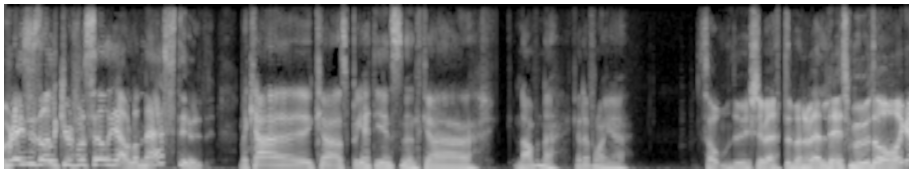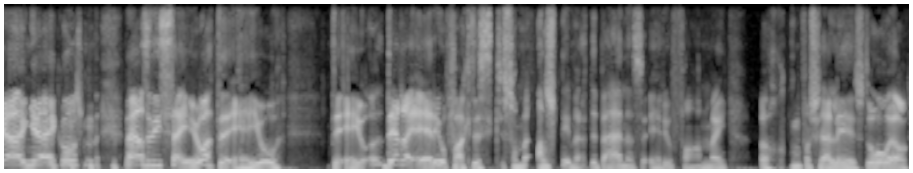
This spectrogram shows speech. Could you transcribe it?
Men jeg synes det er litt kult, for det ser jævla nasty ut. Men hva, hva Spaghetti Incident? Hva navnet? Hva er det for noe? Som du ikke vet det, men veldig smooth overgang. Eckholten. Nei, altså, de sier jo at det er jo er jo, der er det jo faktisk, som alltid med dette bandet, så er det jo faen meg ørten forskjellige historier.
